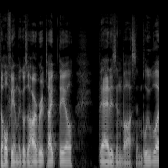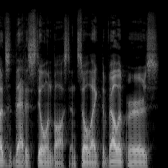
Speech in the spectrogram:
the whole family goes to Harvard type deal. That is in Boston. Blue Bloods, that is still in Boston. So like developers,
